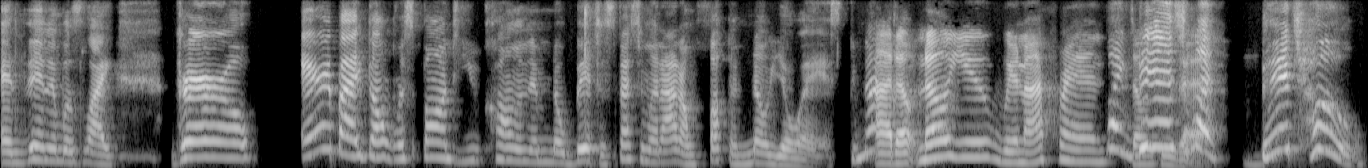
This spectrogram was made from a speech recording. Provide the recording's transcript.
And then it was like, girl, everybody don't respond to you calling them no bitch, especially when I don't fucking know your ass. Do not I don't know you. We're not friends. Like don't bitch, like bitch who?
